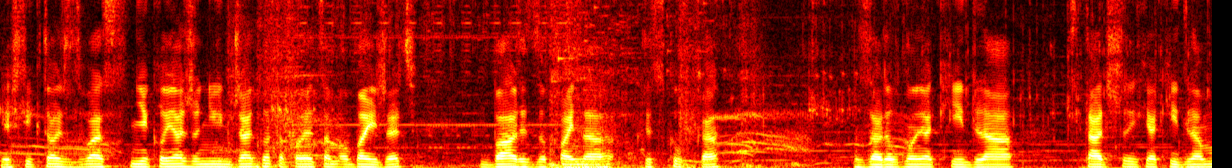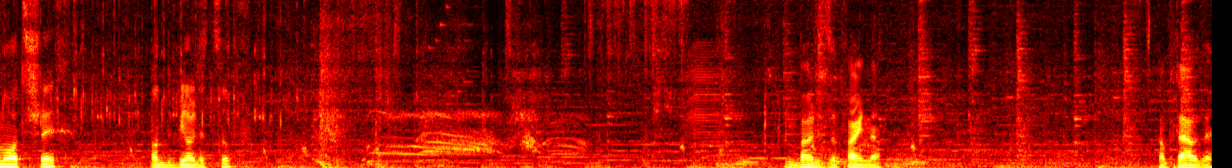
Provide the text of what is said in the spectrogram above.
Jeśli ktoś z Was nie kojarzy Ninjago, to polecam obejrzeć. Bardzo fajna kreskówka. Zarówno jak i dla starszych, jak i dla młodszych odbiorców. Bardzo fajna. Naprawdę.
